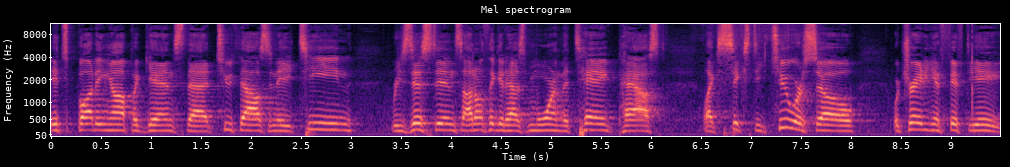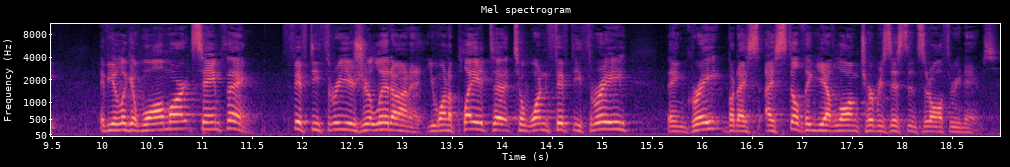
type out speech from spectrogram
It's butting up against that 2018 resistance. I don't think it has more in the tank past like 62 or so. We're trading at 58. If you look at Walmart, same thing. 53 is your lid on it. You want to play it to, to 153, then great, but I, I still think you have long term resistance in all three names.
